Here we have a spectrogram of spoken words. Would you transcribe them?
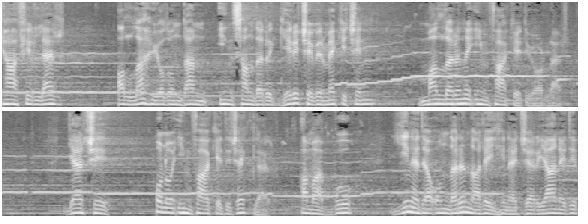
kafirler Allah yolundan insanları geri çevirmek için mallarını infak ediyorlar. Gerçi onu infak edecekler ama bu yine de onların aleyhine ceryan edip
